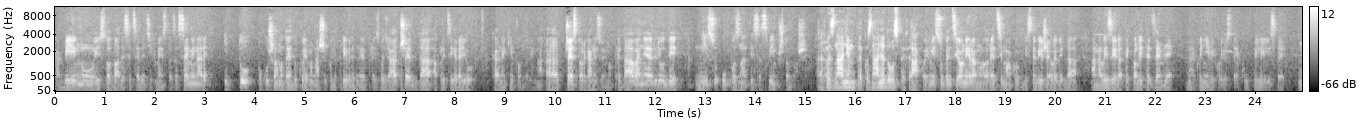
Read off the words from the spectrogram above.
kabinu i 120 sedećih mesta za seminare i tu pokušavamo da edukujemo naše poljoprivredne proizvođače da apliciraju ka nekim fondovima. Često organizujemo predavanje jer ljudi nisu upoznati sa svim što može. Dakle, znanjem preko znanja do uspeha. Tako je. Mi subvencioniramo, recimo, ako biste vi želeli da analizirate kvalitet zemlje na nekoj njivi koju ste kupili ili ste uh,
